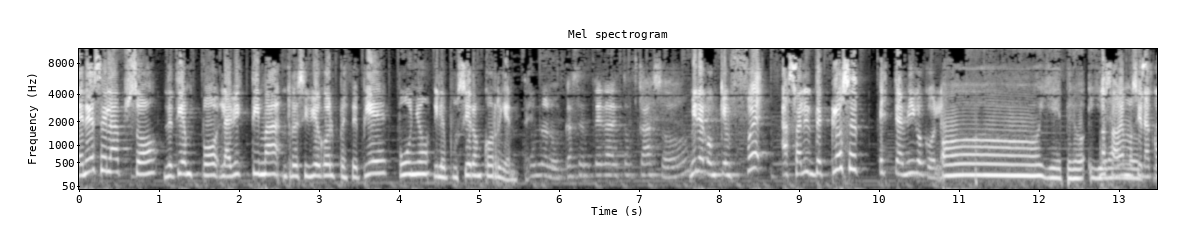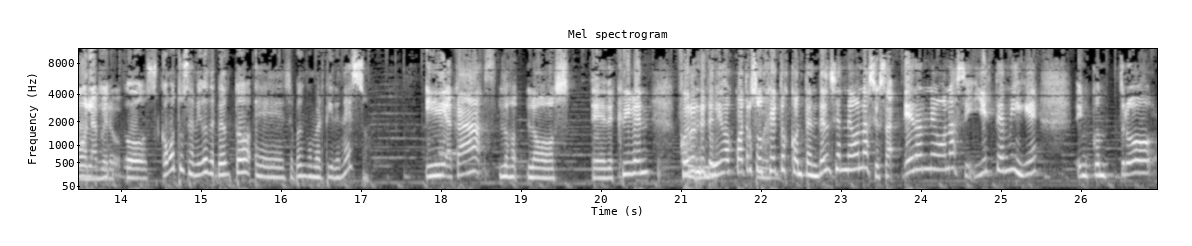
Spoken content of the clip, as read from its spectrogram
En ese lapso de tiempo, la víctima recibió golpes de pie, puño y le pusieron corriente. Uno nunca se entera de estos casos. Mira con quién fue a salir del closet este amigo cola. Oye, pero... y No sabemos si era cola, pero-. ¿Cómo tus amigos de pronto eh, se pueden convertir en eso? Y acá los, los, eh, describen, fueron detenidos cuatro sujetos con tendencias neonazis, o sea, eran neonazis. Y este amigue encontró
